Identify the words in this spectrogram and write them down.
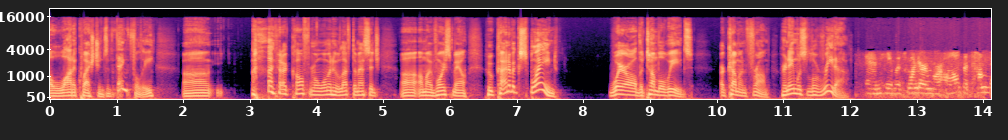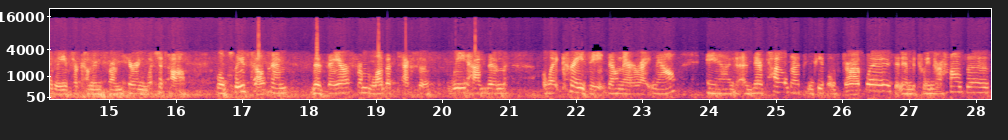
a lot of questions, and thankfully, uh, I got a call from a woman who left a message uh, on my voicemail who kind of explained where all the tumbleweeds are coming from. Her name was Lorita. and he was wondering where all the tumbleweeds are coming from here in Wichita. Well, please tell him that they are from Lubbock, Texas. We have them like crazy down there right now, and uh, they're piled up in people's driveways and in between their houses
